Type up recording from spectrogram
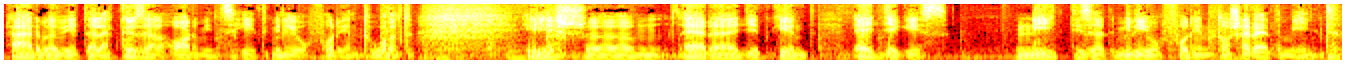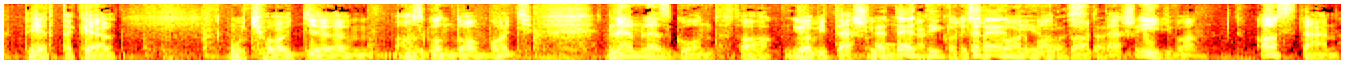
árbevétele közel 37 millió forint volt. És uh, erre egyébként 1,4 millió forintos eredményt értek el. Úgyhogy azt gondolom, hogy nem lesz gond a javítási hát munkákkal és a karbantartás. Így van. Aztán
